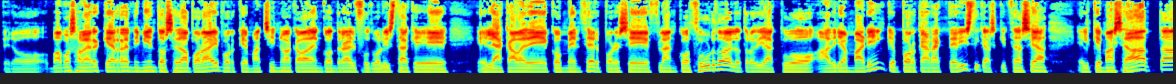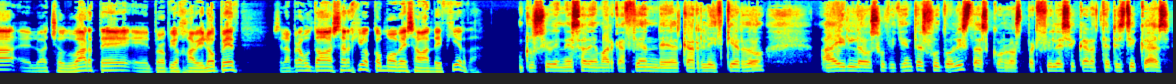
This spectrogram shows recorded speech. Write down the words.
pero vamos a ver qué rendimiento se da por ahí, porque Machín no acaba de encontrar el futbolista que eh, le acaba de convencer por ese flanco zurdo. El otro día actuó Adrián Marín, que por características quizás sea el que más se adapta. Eh, lo ha hecho Duarte, el propio Javi López. Se le ha preguntado a Sergio cómo ve esa banda izquierda. Inclusive en esa demarcación del carril izquierdo hay los suficientes futbolistas con los perfiles y características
